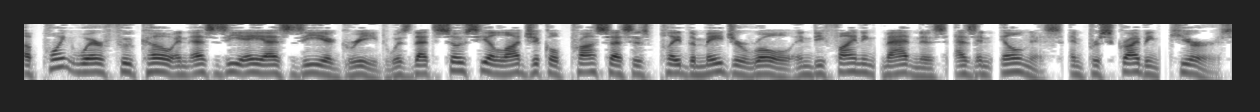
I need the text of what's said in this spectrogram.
A point where Foucault and Szaszzy agreed was that sociological processes played the major role in defining madness as an illness and prescribing cures.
